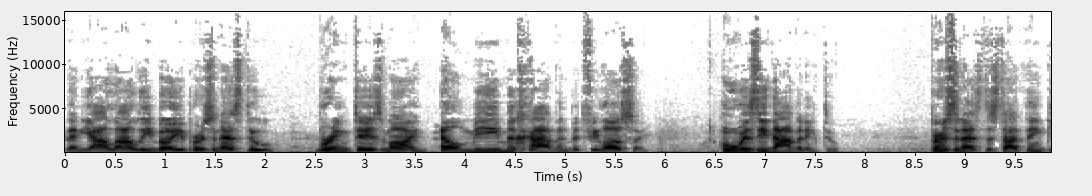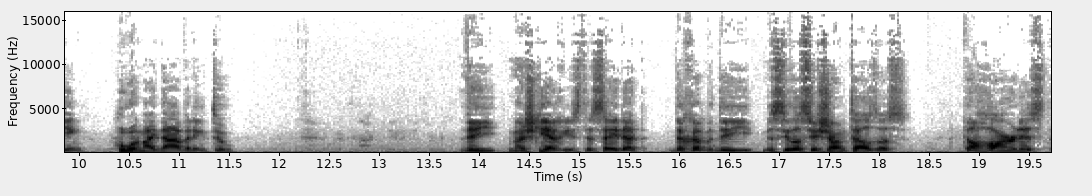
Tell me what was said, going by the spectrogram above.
then a person has to bring to his mind Who is he davening to? Person has to start thinking, who am I davening to? The Mashgiach used to say that the the Mesilas Yesharim tells us the hardest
